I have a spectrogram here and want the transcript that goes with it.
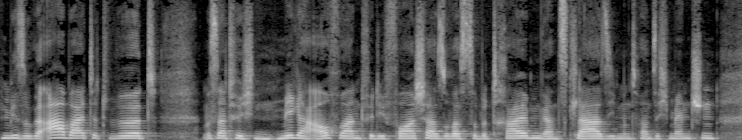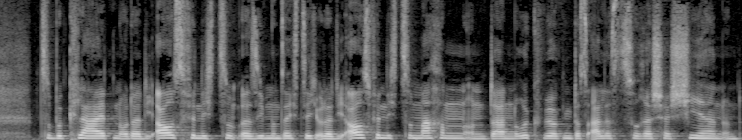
wie so gearbeitet wird. Ist natürlich ein mega Aufwand für die Forscher, sowas zu betreiben. Ganz klar, 27 Menschen zu begleiten oder die ausfindig zu äh, 67 oder die ausfindig zu machen und dann rückwirkend das alles zu recherchieren und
